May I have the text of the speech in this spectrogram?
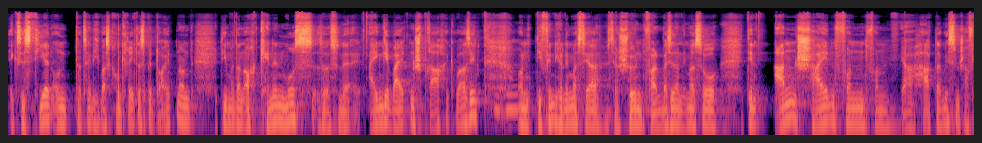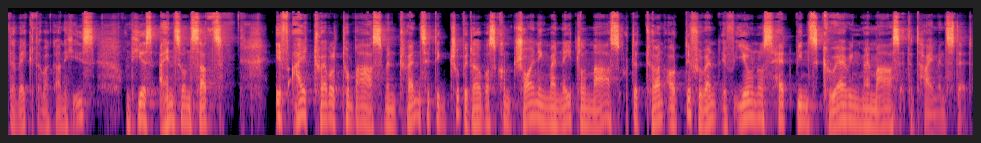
existieren und tatsächlich was Konkretes bedeuten und die man dann auch kennen muss, also so eine eingeweihten Sprache quasi. Mhm. Und die finde ich halt immer sehr, sehr schön, vor allem, weil sie dann immer so den Anschein von, von ja, harter Wissenschaft erweckt, aber gar nicht ist. Und hier ist ein so ein Satz. If I traveled to Mars when transiting Jupiter was conjoining my natal Mars, would it turn out different if Uranus had been squaring my Mars at the time instead?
